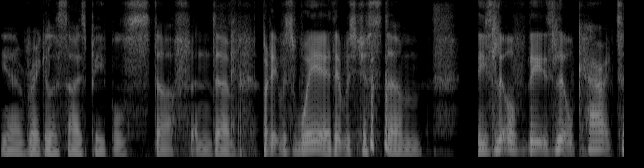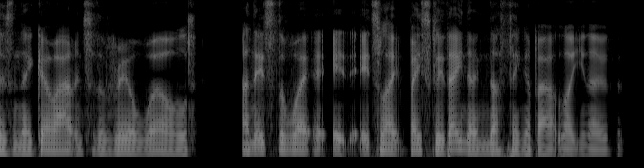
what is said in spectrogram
you know regular sized people's stuff, and um, but it was weird. It was just um these little these little characters, and they go out into the real world. And it's the way it, it's like basically they know nothing about like you know the,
